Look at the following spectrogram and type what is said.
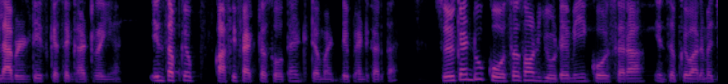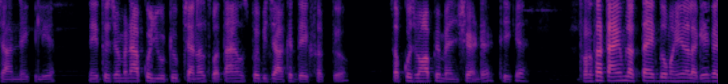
लाइबिलिटीज़ कैसे घट रही हैं इन सब के काफ़ी फैक्टर्स होते हैं डिपेंड करता है so you can do courses on Udemy Coursera इन सब के बारे में जानने के लिए नहीं तो जो मैंने आपको यूट्यूब चैनल्स बताए उस पर भी जाके देख सकते हो सब कुछ वहाँ पे मैंशनड है ठीक है थोड़ा सा टाइम लगता है एक दो महीना लगेगा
